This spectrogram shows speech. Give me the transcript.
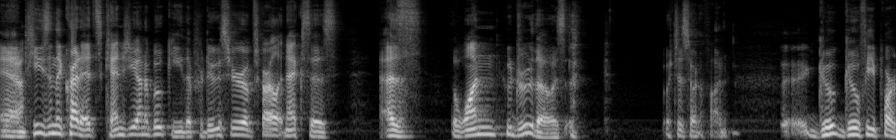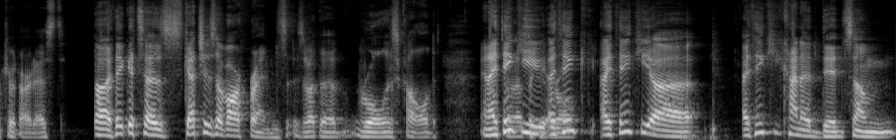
And he's in the credits, Kenji Anabuki, the producer of Scarlet Nexus, as the one who drew those, which is sort of fun. Uh, goofy portrait artist. Uh, I think it says "Sketches of Our Friends" is what the role is called, and I think a he, I think, I think he, uh, I think he kind of did some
